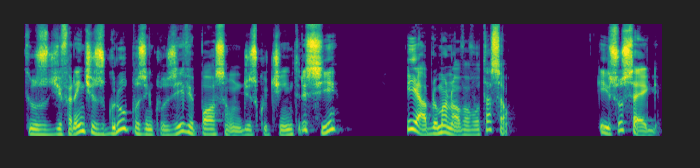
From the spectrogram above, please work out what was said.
que os diferentes grupos, inclusive, possam discutir entre si, e abre uma nova votação. Isso segue.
